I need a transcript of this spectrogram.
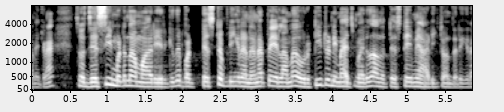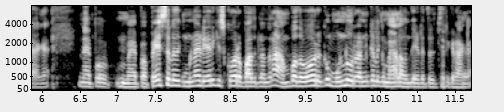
நினைக்கிறேன். ஸோ ஜெஸ்ஸி மட்டும்தான் மாறி இருக்குது. பட் டெஸ்ட் அப்படிங்கிற நினைப்பே இல்லாமல் ஒரு டி டுவெண்ட்டி மேட்ச் மாதிரி தான் அந்த டெஸ்ட்டையுமே ஆடிக்கிட்டு வந்திருக்கிறாங்க. நான் இப்போ இப்போ பேசுகிறதுக்கு முன்னாடி வரைக்கும் ஸ்கோரை பார்த்துட்டு வந்தோன்னா ஐம்பது ஓவருக்கு முந்நூறு ரன்களுக்கு மேலே வந்து எடுத்து வச்சிருக்காங்க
